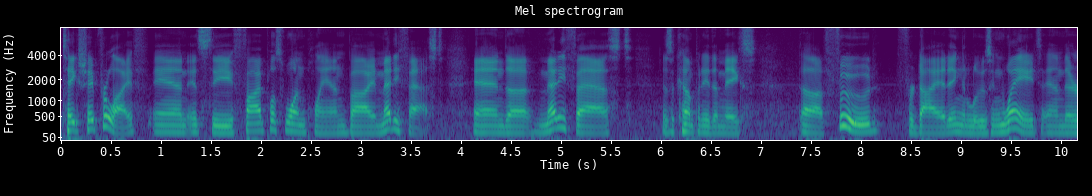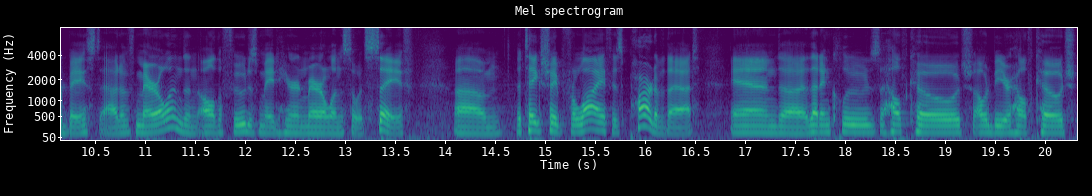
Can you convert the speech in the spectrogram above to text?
Take Shape for Life, and it's the 5 plus 1 plan by Medifast. And uh, Medifast is a company that makes uh, food for dieting and losing weight, and they're based out of Maryland, and all the food is made here in Maryland, so it's safe. Um, the Take Shape for Life is part of that, and uh, that includes a health coach. I would be your health coach,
